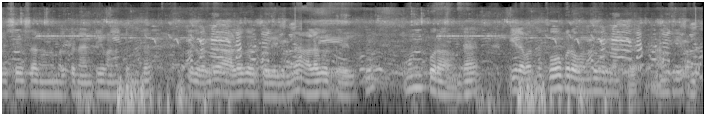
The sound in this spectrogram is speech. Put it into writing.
விசேஷம் நம்மளுக்கு நன்றி வணக்கங்க இது வந்து அழகர் கோயிலுங்க. அழகர் கோயிலுக்கு முன்புறங்க இதில் வந்து கோபுரம் வந்து ஒன்று நன்றி.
